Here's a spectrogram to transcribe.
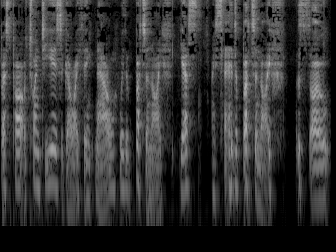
best part of 20 years ago, I think now, with a butter knife. Yes, I said a butter knife. So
